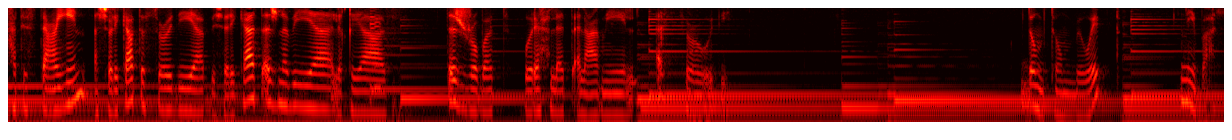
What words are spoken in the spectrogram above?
حتستعين الشركات السعودية بشركات أجنبية لقياس تجربة ورحلة العميل السعودي؟ دمتم بود نيبال.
